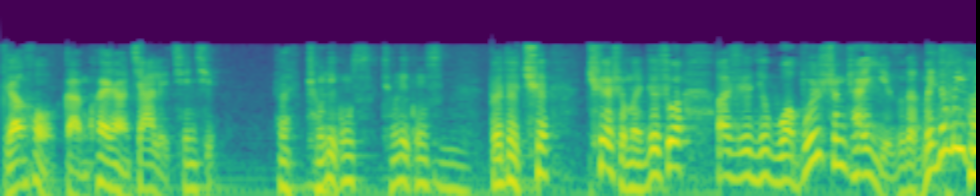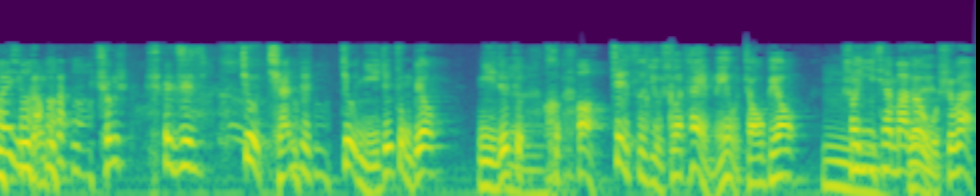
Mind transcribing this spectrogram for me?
然后赶快让家里亲戚，成立公司，成立公司。不是缺缺什么？你就说啊，是我不是生产椅子的，没那没关系，赶快成 这这就钱就就你就中标，你就就哦，这次就说他也没有招标，说一千八百五十万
